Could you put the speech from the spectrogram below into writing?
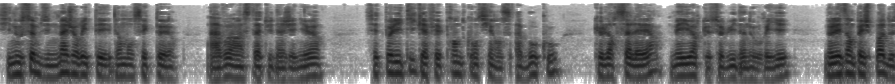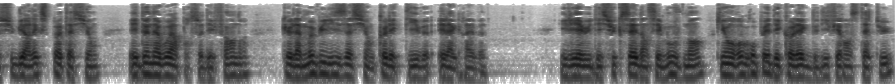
Si nous sommes une majorité dans mon secteur à avoir un statut d'ingénieur, cette politique a fait prendre conscience à beaucoup que leur salaire, meilleur que celui d'un ouvrier, ne les empêche pas de subir l'exploitation et de n'avoir pour se défendre que la mobilisation collective et la grève. Il y a eu des succès dans ces mouvements qui ont regroupé des collègues de différents statuts,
